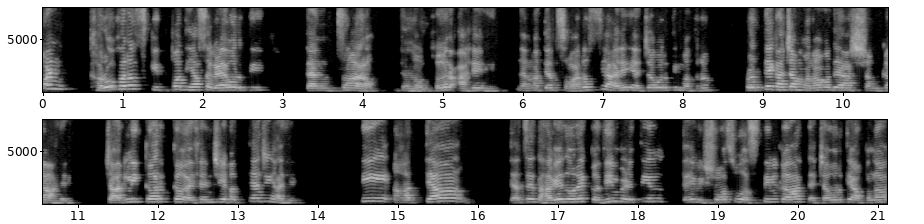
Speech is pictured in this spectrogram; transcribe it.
पण खरोखरच कितपत ह्या सगळ्यावरती त्यांचा भर आहे त्यांना त्यात स्वारस्य आहे याच्यावरती मात्र प्रत्येकाच्या मनामध्ये आज शंका आहे. चार्ली कर्क यांची हत्या जी आहे ती हत्या त्याचे धागेदोरे कधी मिळतील ते विश्वासू असतील का? त्याच्यावरती आपला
